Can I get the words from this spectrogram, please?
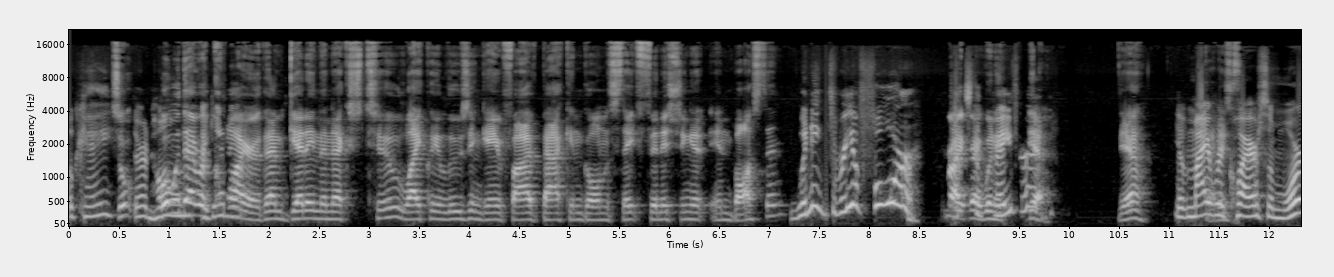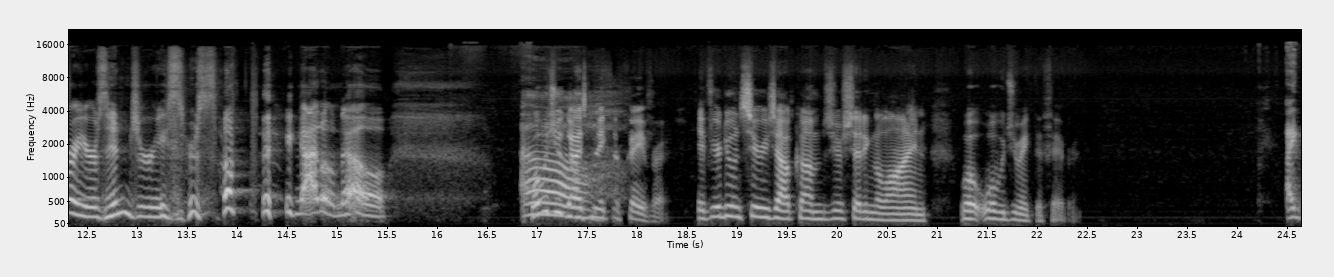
Okay, so they're at home. What would that require? Get them getting the next two, likely losing Game Five back in Golden State, finishing it in Boston, winning three of four. Right, That's right. Winning, favorite? Yeah, yeah. It might that require is... some Warriors injuries or something. I don't know. What would you guys ah. make the favorite? If you're doing series outcomes, you're setting the line. What what would you make the favorite? I,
